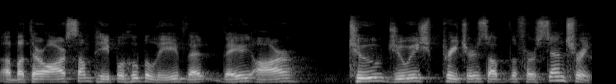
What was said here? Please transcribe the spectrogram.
uh, but there are some people who believe that they are two Jewish preachers of the first century.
